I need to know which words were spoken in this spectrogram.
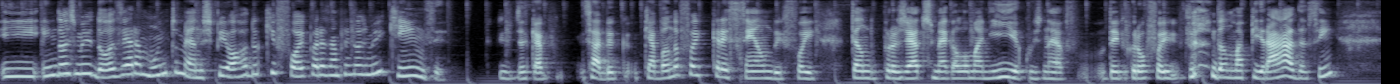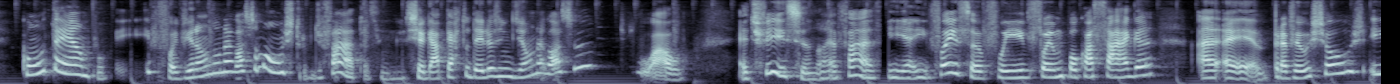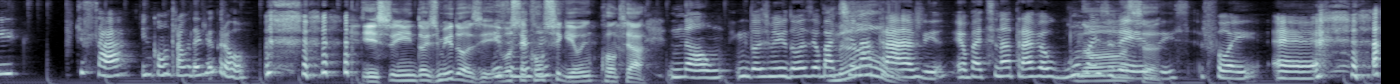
E em 2012 era muito menos pior do que foi, por exemplo, em 2015. De que a- Sabe, que a banda foi crescendo e foi tendo projetos megalomaníacos, né? O Dave Grohl foi dando uma pirada, assim, com o tempo. E foi virando um negócio monstro, de fato, assim. Chegar perto dele hoje em dia é um negócio, uau, é difícil, não é fácil. E aí foi isso, eu fui, foi um pouco a saga é, pra ver os shows e, quiçá, encontrar o Dave Grohl. Isso em 2012. e Isso em você 2012. conseguiu encontrar. Não, em 2012 eu bati Não. na trave. Eu bati na trave algumas Nossa. vezes. Foi. é,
